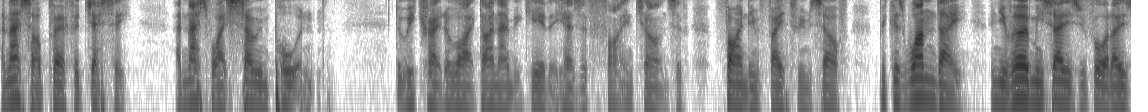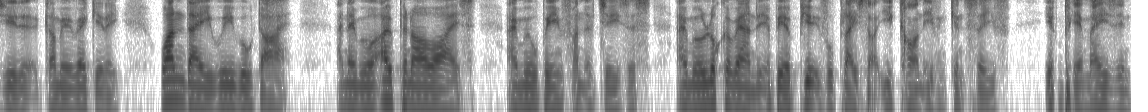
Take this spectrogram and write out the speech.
And that's our prayer for Jesse. And that's why it's so important that we create the right dynamic here, that he has a fighting chance of finding faith for himself. Because one day, and you've heard me say this before, those of you that come here regularly, one day we will die. And then we'll open our eyes and we'll be in front of Jesus and we'll look around. It'll be a beautiful place that you can't even conceive. It'll be amazing.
